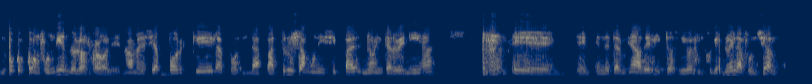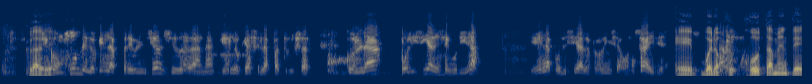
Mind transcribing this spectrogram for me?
un poco confundiendo los roles, ¿no? Me decía, ¿por qué la, la patrulla municipal no intervenía eh, en, determinados delitos? Digo, no, porque no es la función. Claro. Se confunde lo que es la prevención ciudadana, que es lo que hacen las patrullas, con la policía de seguridad que es la policía de la provincia de Buenos Aires. Eh, bueno, justamente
